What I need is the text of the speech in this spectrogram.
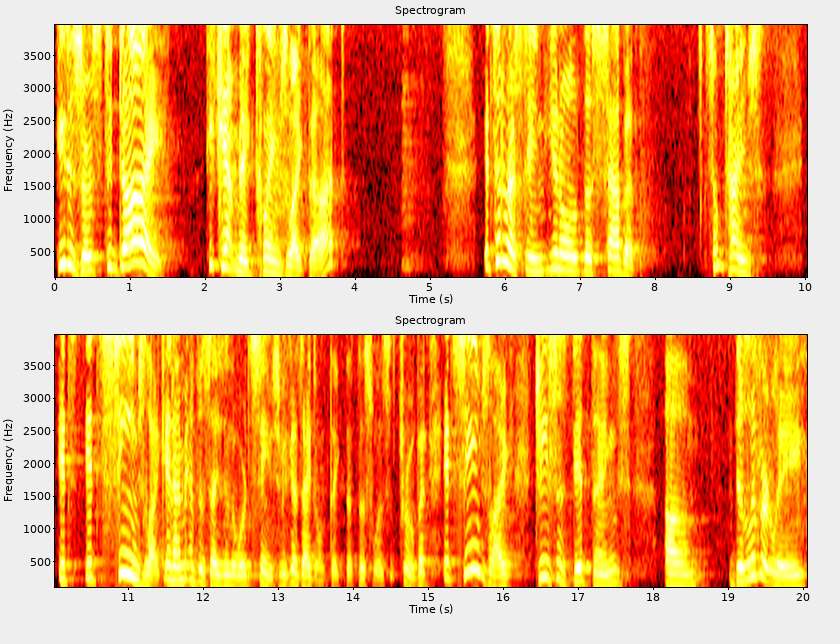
He deserves to die. He can't make claims like that. It's interesting, you know, the Sabbath. Sometimes it, it seems like, and I'm emphasizing the word seems because I don't think that this was true, but it seems like Jesus did things um, deliberately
